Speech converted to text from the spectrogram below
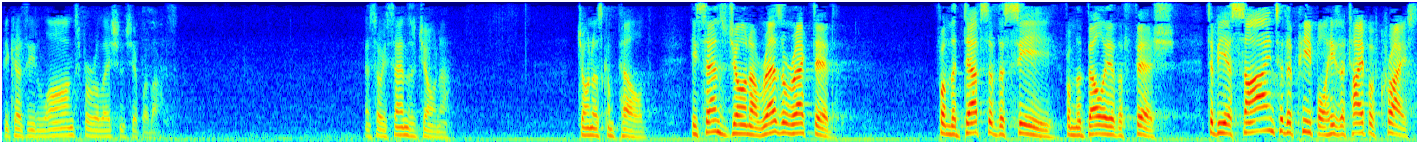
Because He longs for relationship with us. And so He sends Jonah. Jonah is compelled. He sends Jonah resurrected from the depths of the sea, from the belly of the fish, to be a sign to the people. He's a type of Christ.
